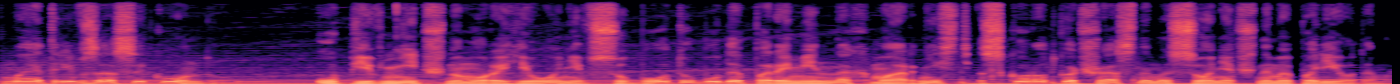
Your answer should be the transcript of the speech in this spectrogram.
метрів за секунду. У північному регіоні в суботу буде перемінна хмарність з короткочасними сонячними періодами.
